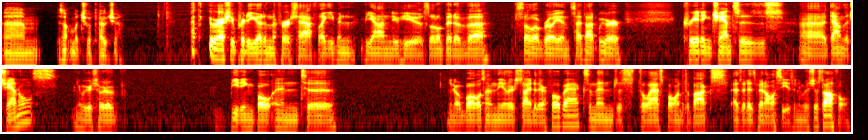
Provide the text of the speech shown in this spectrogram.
Um, he's not much of a poacher. I think we were actually pretty good in the first half. Like even beyond Nuhiu's, a little bit of uh, solo brilliance. I thought we were creating chances uh, down the channels. You know, we were sort of beating Bolton to you know balls on the other side of their fullbacks, and then just the last ball into the box, as it has been all season, was just awful.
